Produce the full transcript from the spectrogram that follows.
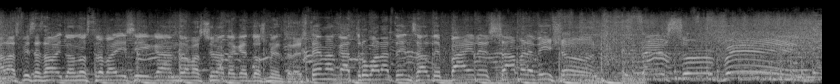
A les pistes de ball del nostre país i que han reversionat aquest 2003. Tema que trobarà tens al The Baile Summer Edition. Mr. Fane!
